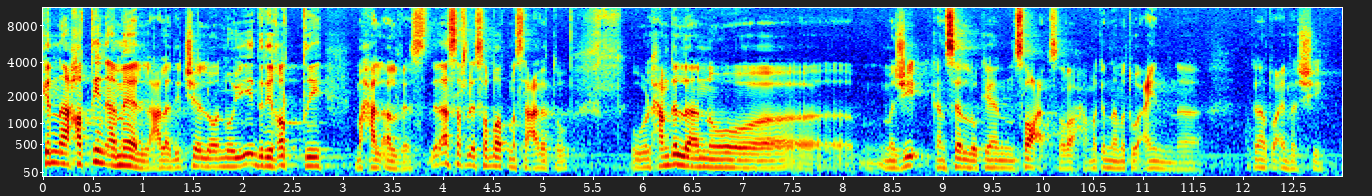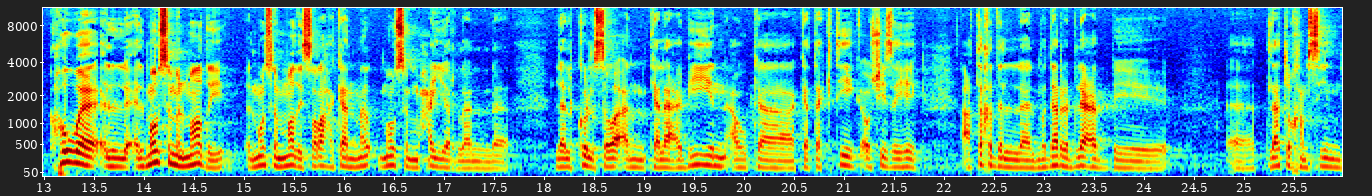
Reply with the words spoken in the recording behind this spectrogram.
كنا حاطين أمال على ديتشيلو انه يقدر يغطي محل ألفيس. للأسف الإصابات ما ساعدته. والحمد لله إنه مجيء كانسيلو كان صاعد صراحة ما كنا متوقعين ما كنا متوقعين بهالشيء. هو ال- الموسم الماضي الموسم الماضي صراحة كان مو- موسم محير لل للكل سواء كلاعبين أو كتكتيك أو شيء زي هيك. أعتقد ال- المدرب لعب 53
